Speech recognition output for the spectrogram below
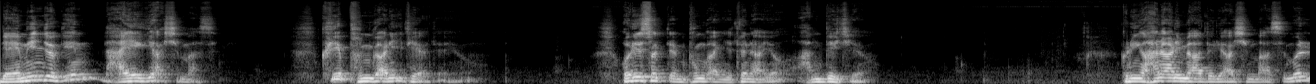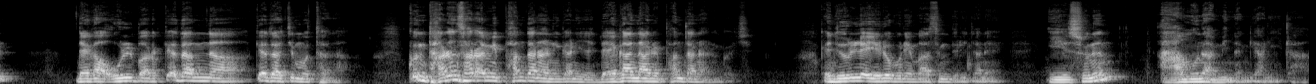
내면적인 나에게 하신 말씀. 그게 분간이 돼야 돼요. 어렸을 땐 분간이 되나요? 안 되지요. 그러니까 하나님의 아들이 하신 말씀을 내가 올바로 깨닫나 깨닫지 못하나 그건 다른 사람이 판단하는 게 아니죠. 내가 나를 판단하는 거죠. 늘내 여러분의 말씀드리잖아요. 예수는 아무나 믿는 게 아니다.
